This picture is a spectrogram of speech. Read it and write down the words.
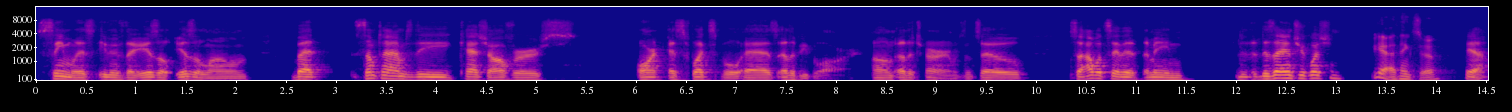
seamless, even if there is a is a loan. But sometimes the cash offers aren't as flexible as other people are on other terms. And so so I would say that I mean, does that answer your question? Yeah, I think so. Yeah.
